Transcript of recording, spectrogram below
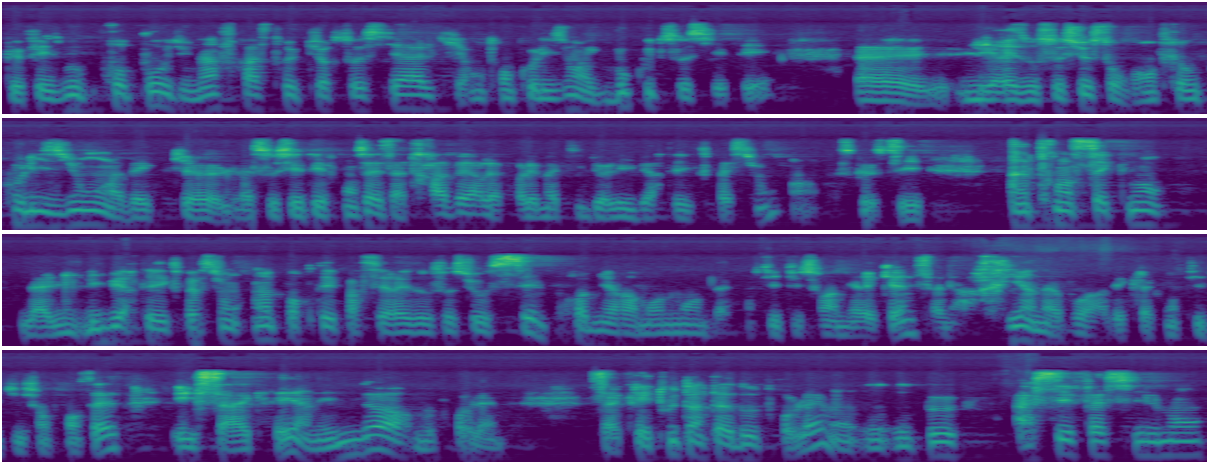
que Facebook propose une infrastructure sociale qui entre en collision avec beaucoup de sociétés. Euh, les réseaux sociaux sont rentrés en collision avec euh, la société française à travers la problématique de la liberté d'expression, hein, parce que c'est intrinsèquement la liberté d'expression importée par ces réseaux sociaux, c'est le premier amendement de la Constitution américaine, ça n'a rien à voir avec la Constitution française, et ça a créé un énorme problème. Ça a créé tout un tas d'autres problèmes. on peut assez facilement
